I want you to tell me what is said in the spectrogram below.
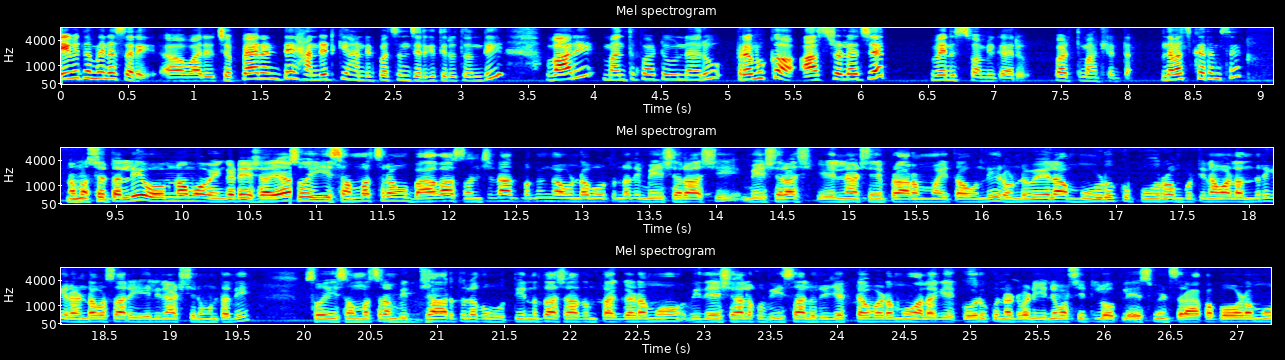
ఏ విధమైన సరే వారు చెప్పారంటే హండ్రెడ్కి హండ్రెడ్ పర్సెంట్ జరిగి తిరుగుతుంది వారే మనతో పాటు ఉన్నారు. ప్రముఖ ఆస్ట్రాలజర్ వేణుస్వామి గారు వారితో మాట్లాడదాం. నమస్కారం సార్. నమస్తే తల్లి ఓం నమో వెంకటేశాయ. సో ఈ సంవత్సరం బాగా సంచలనాత్మకంగా ఉండబోతున్నది మేషరాశి. మేషరాశికి ఏలినాటి శని ప్రారంభమవుతా ఉంది. రెండు వేల మూడుకు పూర్వం పుట్టిన వాళ్ళందరికీ రెండవసారి ఏలినాటి శని ఉంటుంది. సో ఈ సంవత్సరం విద్యార్థులకు ఉత్తీర్ణత శాతం తగ్గడము విదేశాలకు వీసాలు రిజెక్ట్ అవ్వడము అలాగే కోరుకున్నటువంటి యూనివర్సిటీలో ప్లేస్మెంట్స్ రాకపోవడము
